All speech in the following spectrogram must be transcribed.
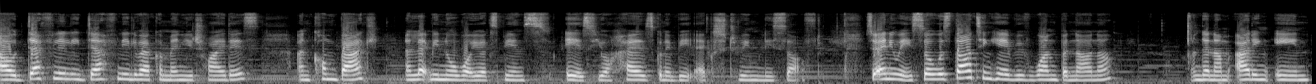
I'll definitely definitely recommend you try this and come back and let me know what your experience is. Your hair is going to be extremely soft. So anyway so we're starting here with one banana and then I'm adding in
